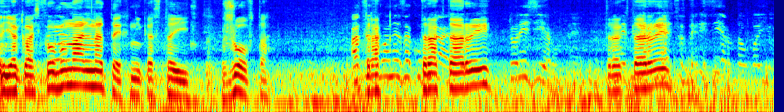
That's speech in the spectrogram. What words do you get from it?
Якась комунальна техніка стоїть. Жовта. а це Трак- вони закупляють. Трактори. То резерв. Трактори. Резерв долбойок.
